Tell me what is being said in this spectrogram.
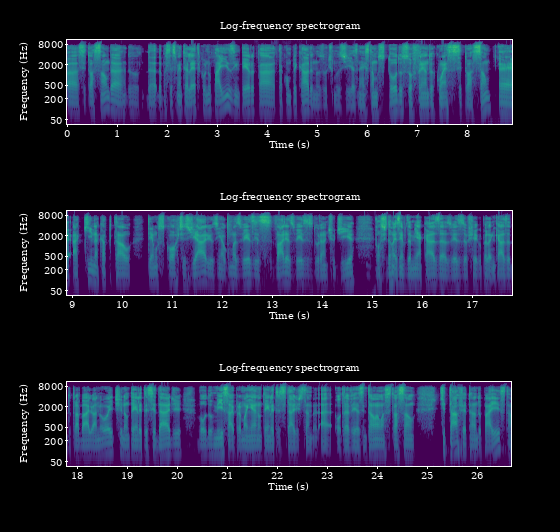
a, a situação da, do, da, do, abastecimento elétrico no país inteiro está tá complicada nos últimos dias. Né? Estamos todos sofrendo com essa situação. É, aqui na capital temos cortes diários, em algumas vezes, várias vezes durante o dia. Posso te dar um exemplo da minha casa. Às vezes eu chego pela, em casa do trabalho à noite, não tem eletricidade, vou dormir, saio para amanhã, não tem eletricidade outra vez. Então é uma situação que está afetando o país, está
